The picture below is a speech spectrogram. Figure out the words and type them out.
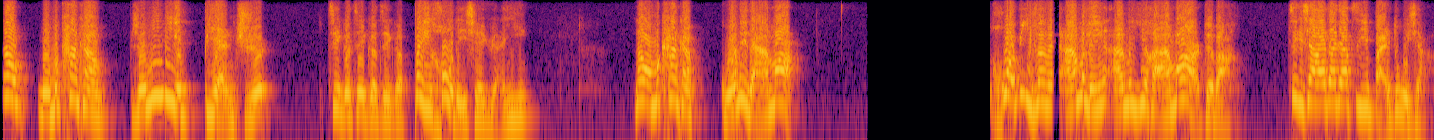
那我们看看人民币贬值这个这个这个背后的一些原因。那我们看看国内的 M 二。货币分为 M 零、M 一和 M 二，对吧？这个下来大家自己百度一下。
